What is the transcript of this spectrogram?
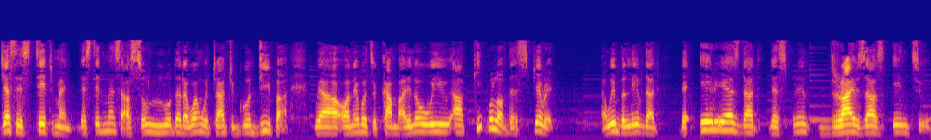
just a statement. The statements are so loaded that when we try to go deeper, we are unable to come. But you know, we are people of the Spirit, and we believe that the areas that the Spirit drives us into,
